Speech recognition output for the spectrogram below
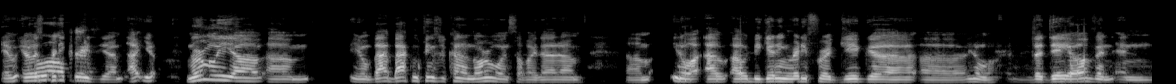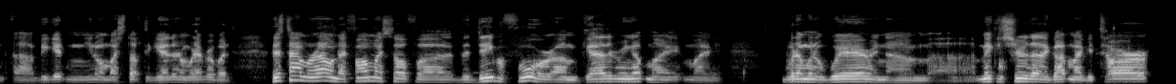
It, it was cool. pretty crazy. Um, I, you know, normally, uh, um, you know, back back when things were kind of normal and stuff like that. Um, um, you know, I, I would be getting ready for a gig, uh, uh, you know, the day of, and and uh, be getting you know my stuff together and whatever. But this time around, I found myself uh, the day before, um, gathering up my my what I'm going to wear and um, uh, making sure that I got my guitar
